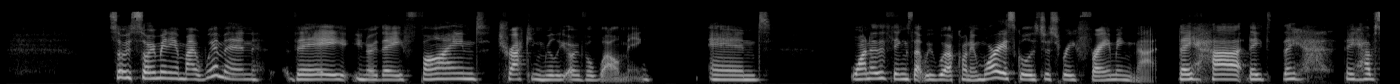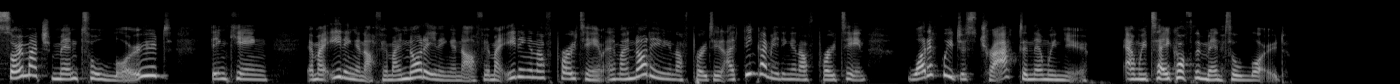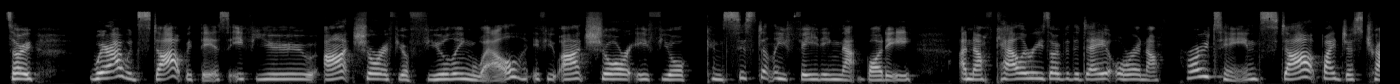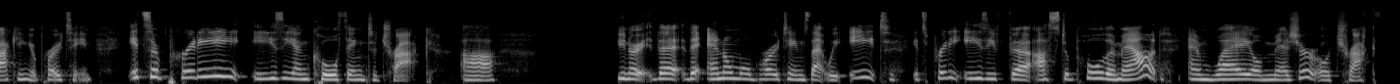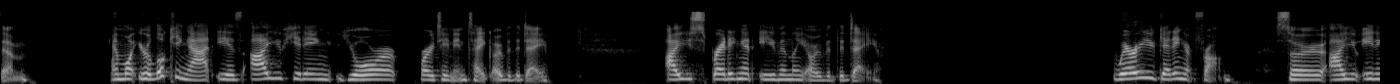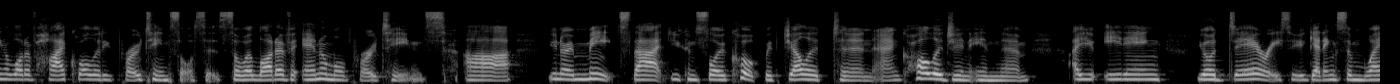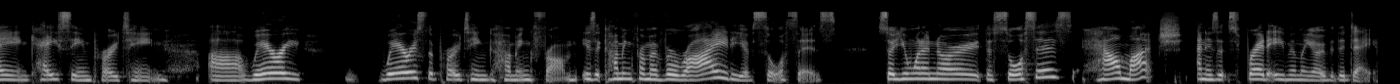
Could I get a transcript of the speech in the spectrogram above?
So, so many of my women, they, you know, they find tracking really overwhelming. And one of the things that we work on in warrior school is just reframing that. They have they they they have so much mental load thinking am i eating enough? Am i not eating enough? Am i eating enough protein? Am i not eating enough protein? I think i'm eating enough protein. What if we just tracked and then we knew? And we take off the mental load. So where I would start with this, if you aren't sure if you're fueling well, if you aren't sure if you're consistently feeding that body enough calories over the day or enough protein, start by just tracking your protein. It's a pretty easy and cool thing to track. Uh, you know the the animal proteins that we eat it's pretty easy for us to pull them out and weigh or measure or track them and what you're looking at is are you hitting your protein intake over the day are you spreading it evenly over the day where are you getting it from? So, are you eating a lot of high quality protein sources? So, a lot of animal proteins, uh, you know, meats that you can slow cook with gelatin and collagen in them. Are you eating your dairy? So, you're getting some whey and casein protein. Uh, where are you? Where is the protein coming from? Is it coming from a variety of sources? So you want to know the sources, how much, and is it spread evenly over the day?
